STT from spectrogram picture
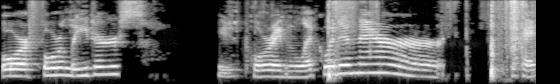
or four liters. You just pouring liquid in there, or okay.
